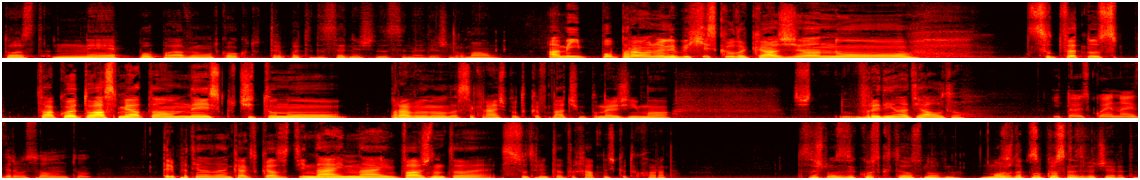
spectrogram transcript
Тоест, не е по-правилно, отколкото три пъти да седнеш и да се наедеш нормално. Ами, по-правилно не бих искал да кажа, но съответно това, което аз мятам, не е изключително правилно да се храниш по такъв начин, понеже има вреди на тялото. И т.е. кое е най-здравословното? Три пъти на ден, както казват. И най- Мгм. най-важната е сутринта да хапнеш като хората. Всъщност закуската е основна. Може да пропуснеш вечерята.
